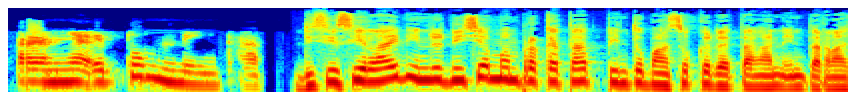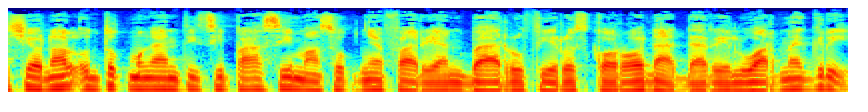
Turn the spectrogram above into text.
trennya itu meningkat. Di sisi lain, Indonesia memperketat pintu masuk kedatangan internasional untuk mengantisipasi masuknya varian baru virus corona dari luar negeri.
